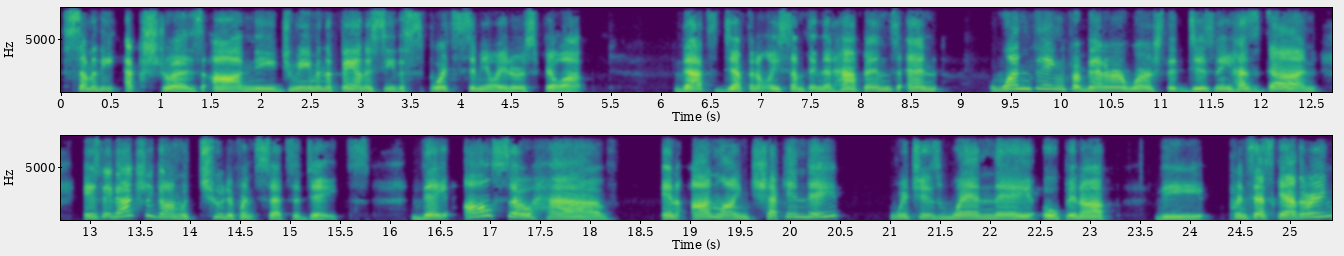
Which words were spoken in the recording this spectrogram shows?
some of the extras on the dream and the fantasy, the sports simulators fill up that's definitely something that happens. And one thing for better or worse that Disney has done is they've actually gone with two different sets of dates. They also have an online check in date, which is when they open up the Princess Gathering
